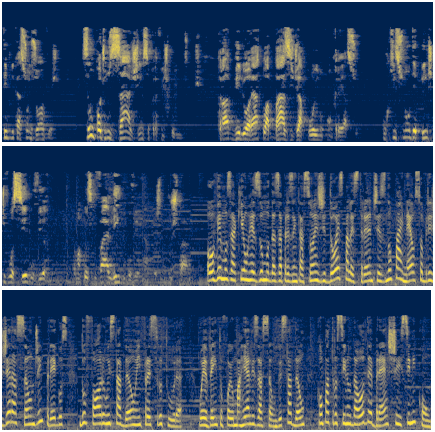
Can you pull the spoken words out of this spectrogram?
tem implicações óbvias. Você não pode usar a agência para fins políticos, para melhorar a tua base de apoio no Congresso, porque isso não depende de você, governo. É uma coisa que vai além do governo, é uma coisa do Estado. Ouvimos aqui um resumo das apresentações de dois palestrantes no painel sobre geração de empregos do Fórum Estadão Infraestrutura. O evento foi uma realização do Estadão com patrocínio da Odebrecht e Sinicom.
